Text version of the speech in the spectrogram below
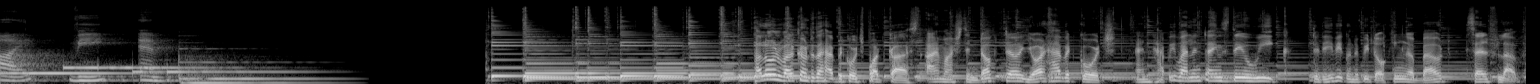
I V M. Hello and welcome to the Habit Coach podcast. I'm Ashdin Doctor, your habit coach, and happy Valentine's Day week. Today we're going to be talking about self love.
